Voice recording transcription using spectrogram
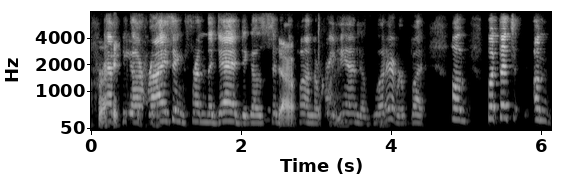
Right. FDR rising from the dead to go sit Yeah. upon the right hand of whatever. But um, but that's um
